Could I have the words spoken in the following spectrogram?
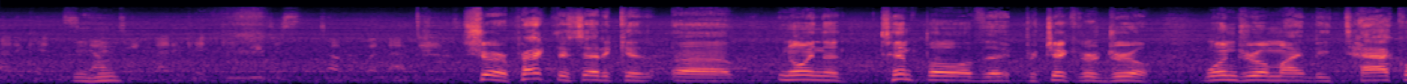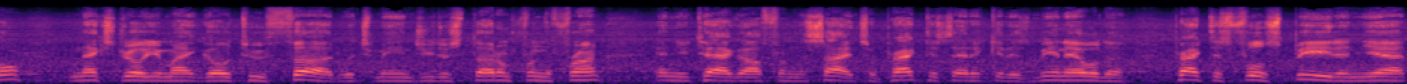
etiquette and Mm-hmm. team etiquette, can you just tell me what that means? Sure, practice etiquette, uh, knowing the tempo of the particular drill. One drill might be tackle, next drill you might go to thud, which means you just thud them from the front and you tag off from the side. So practice etiquette is being able to practice full speed and yet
